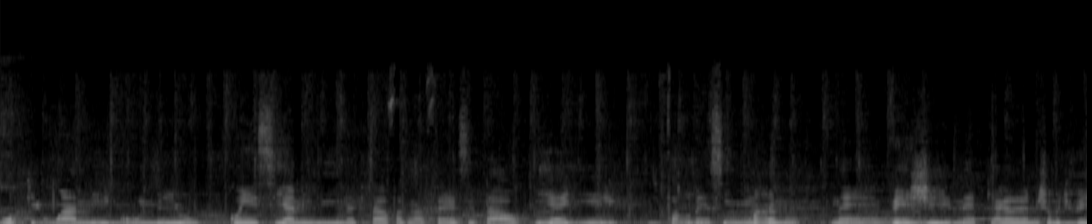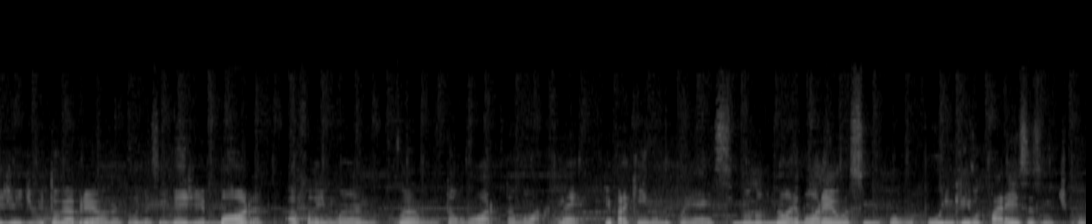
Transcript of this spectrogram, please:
Porque um amigo meu conhecia a menina que tava fazendo a festa e tal. E aí ele falou bem assim, mano, né, VG, né? Porque a galera me chama de VG de Vitor Gabriel, né? Falou bem assim, VG, bora. Aí eu falei, mano, vamos, então bora, tamo lá, né? Porque pra quem não me conhece, meu nome não é Borel, assim, por, por incrível que pareça, assim, tipo,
